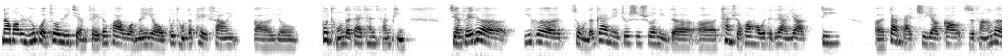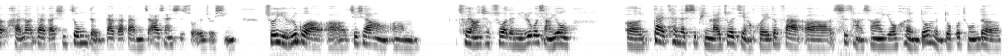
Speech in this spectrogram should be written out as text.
那么如果作为减肥的话，我们有不同的配方，呃，有不同的代餐产品。减肥的一个总的概念就是说，你的呃碳水化合物的量要低，呃蛋白质要高，脂肪的含量大概是中等，大概百分之二三十左右就行。所以如果呃就像嗯初阳说的，你如果想用呃代餐的食品来做减肥的话，呃市场上有很多很多不同的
